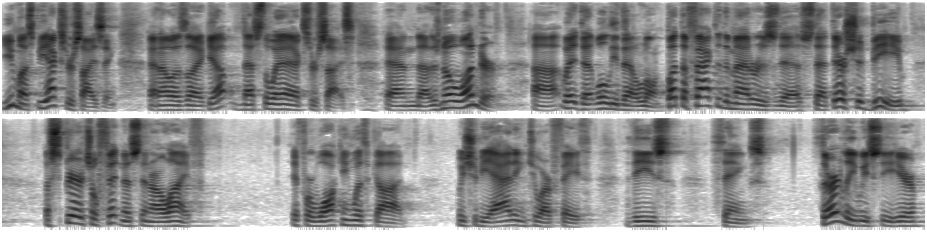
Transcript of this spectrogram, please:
you must be exercising. And I was like, Yep, that's the way I exercise. And uh, there's no wonder. Uh, we'll leave that alone. But the fact of the matter is this that there should be a spiritual fitness in our life. If we're walking with God, we should be adding to our faith these things. Thirdly, we see here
